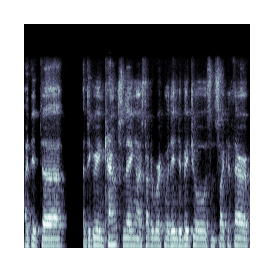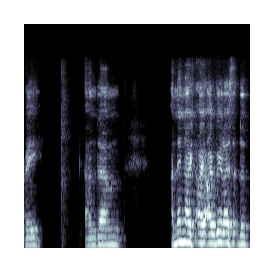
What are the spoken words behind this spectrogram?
I did uh, a degree in counseling. I started working with individuals and psychotherapy. And um, and then I, I, I realized that the,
